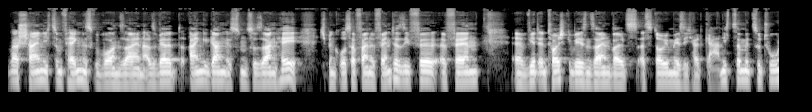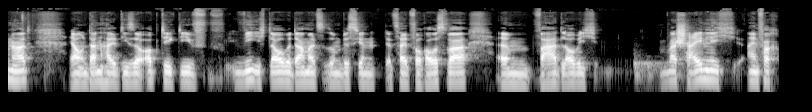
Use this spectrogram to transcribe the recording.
wahrscheinlich zum Verhängnis geworden sein. Also wer reingegangen ist, um zu sagen, hey, ich bin großer Final Fantasy äh, Fan, äh, wird enttäuscht gewesen sein, weil es storymäßig halt gar nichts damit zu tun hat. Ja, und dann halt diese Optik, die, wie ich glaube, damals so ein bisschen der Zeit voraus war, ähm, war, glaube ich, wahrscheinlich einfach,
